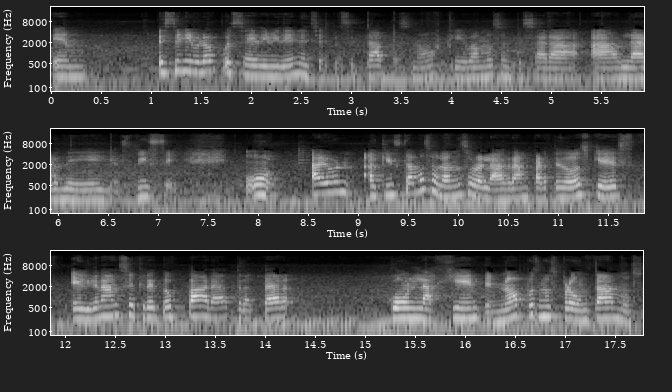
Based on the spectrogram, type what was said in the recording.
Em, este libro pues se divide en ciertas etapas, ¿no? Que vamos a empezar a, hablar de ellas. Dice, hay un, aquí estamos hablando sobre la gran parte 2, que es el gran secreto para tratar con la gente, ¿no? Pues nos preguntamos,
